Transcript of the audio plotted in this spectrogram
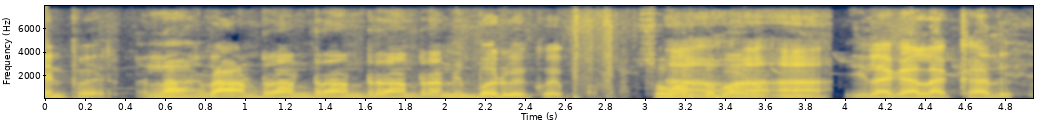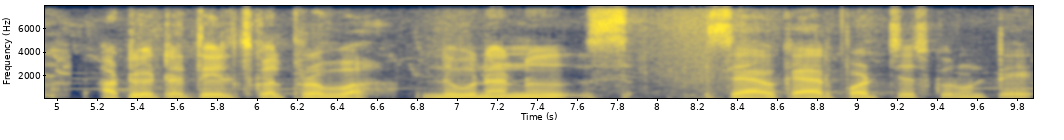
చనిపోయారు. అలా రాను రాను రాను రాను రాను బరువు ఎక్కువైపోయి ఇలాగ అలా కాదు. అటు ఇటు తేల్చుకోవాలి. ప్రభువా నువ్వు నన్ను సేవకు ఏర్పాటు చేసుకుని ఉంటే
